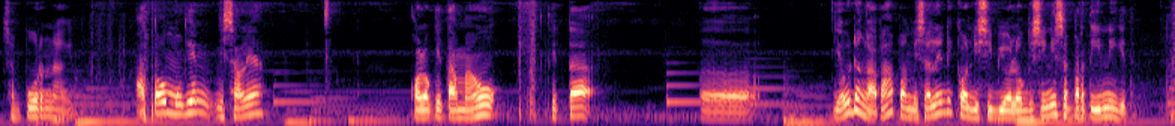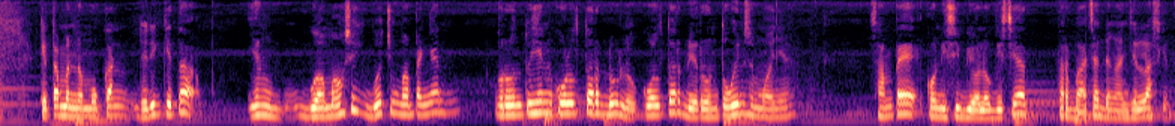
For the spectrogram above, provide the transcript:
sempurna gitu. Atau mungkin misalnya kalau kita mau kita eh, ya udah nggak apa-apa. Misalnya ini kondisi biologis ini seperti ini gitu. Kita menemukan jadi kita yang gua mau sih gue cuma pengen ngeruntuhin kultur dulu. Kultur diruntuhin semuanya sampai kondisi biologisnya terbaca dengan jelas gitu.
